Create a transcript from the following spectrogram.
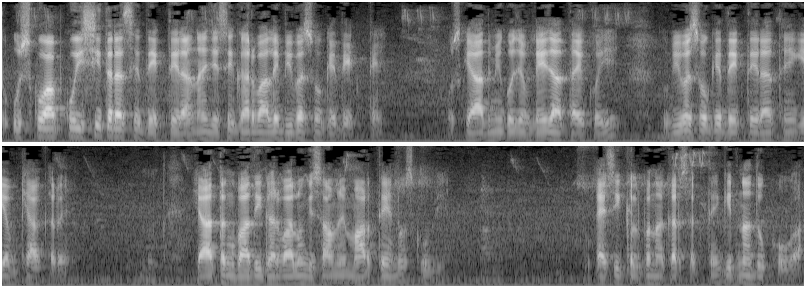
तो उसको आपको इसी तरह से देखते रहना है, जैसे घर वाले विवश होकर देखते हैं। उसके आदमी को जब ले जाता है कोई तो विवश होके देखते रहते हैं कि अब क्या करें। या आतंकवादी घर वालों के सामने मारते हैं ना उसको भी। तो ऐसी कल्पना कर सकते हैं कितना दुख होगा।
